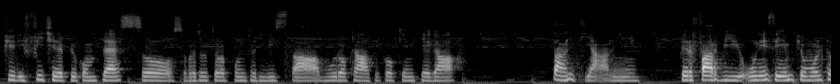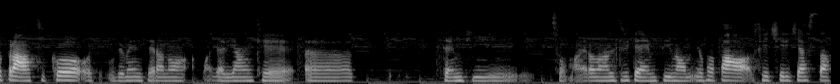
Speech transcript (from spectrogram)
più difficile, più complesso, soprattutto dal punto di vista burocratico, che impiega tanti anni. Per farvi un esempio molto pratico, ovviamente erano magari anche eh, tempi, insomma erano altri tempi, ma mio papà fece richiesta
